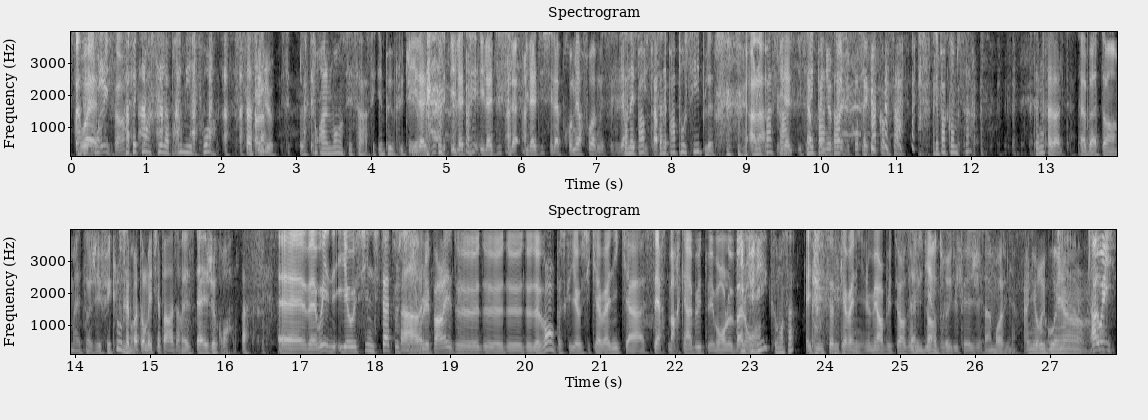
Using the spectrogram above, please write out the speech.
Ça, Ouais. c'est Maurice. Hein. Avec moi, c'est la première fois. Ça, c'est Voilà. mieux. C'est- L'accent allemand, c'est ça. C'est un peu plus il dur. a dit, c'est- il a dit, il a dit, c'est la, il a dit, c'est la première fois, mais c'est Ça n'est pas, ça n'est pas possible. Ça n'est pas ça. C'est pas comme ça. C'est pas comme ça. T'as mis pas mal. Ah bah attends, mais attends, j'ai fait clown. C'est pas ton métier par hasard. Bah, eh, je crois. Euh, bah oui, il y a aussi une stat aussi. Ah je ouais. voulais parler de, de, de- de devant parce qu'il y a aussi Cavani qui a certes marqué un but, mais bon, le Qui ballon. tu dis? Comment ça? Edinson Cavani, le meilleur buteur de Ça dit l'histoire un du, truc. du PSG. Ça va me revenir. Un Uruguayen, Ah oui,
